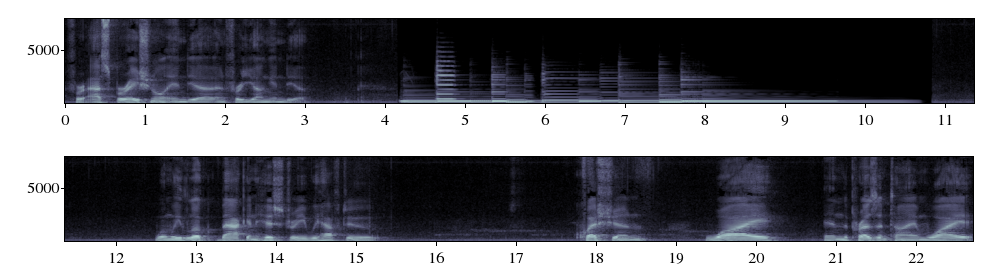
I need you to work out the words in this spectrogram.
for aspirational India, and for young India. when we look back in history, we have to question why in the present time, why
